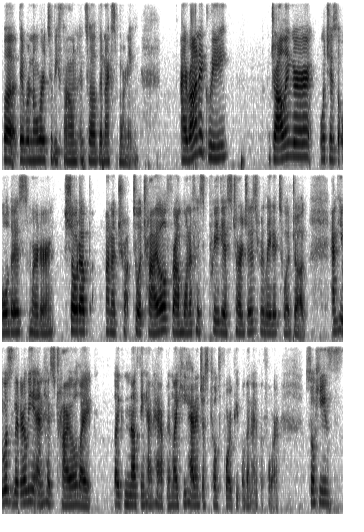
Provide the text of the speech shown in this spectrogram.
but they were nowhere to be found until the next morning. Ironically, Drollinger, which is the oldest murder, showed up on a to a trial from one of his previous charges related to a drug, and he was literally in his trial like like nothing had happened. Like he hadn't just killed four people the night before. So he's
